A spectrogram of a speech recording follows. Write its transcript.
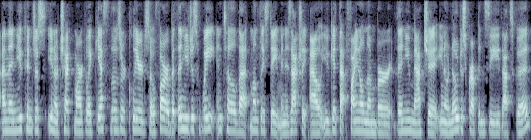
And then you can just, you know, check mark like, yes, those are cleared so far. But then you just wait until that monthly statement is actually out. You get that final number, then you match it, you know, no discrepancy. That's good.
